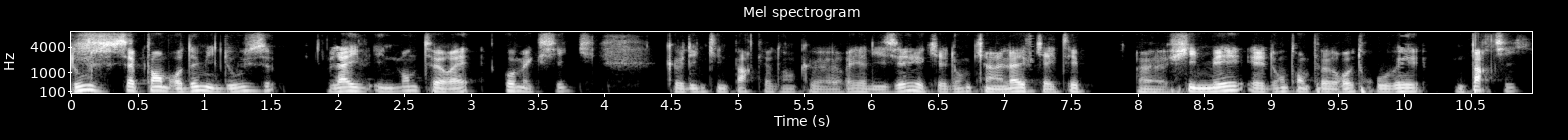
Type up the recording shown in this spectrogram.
12 septembre 2012, live in Monterrey, au Mexique, que Linkin Park a donc euh, réalisé et qui est donc un live qui a été euh, filmé et dont on peut retrouver une partie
